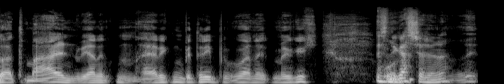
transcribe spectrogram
dort malen während dem Heurigenbetrieb war nicht möglich. Ist eine Und- Gaststätte, ne?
